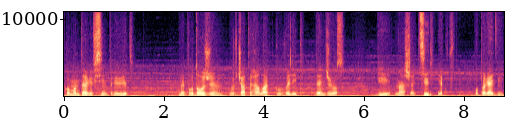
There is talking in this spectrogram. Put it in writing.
Командири, всім привіт! Ми продовжуємо вивчати галактику в Elite Dangerous. І наша ціль, як в попередній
